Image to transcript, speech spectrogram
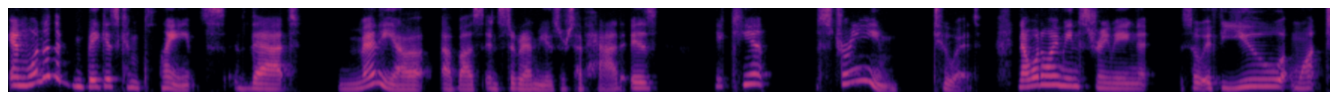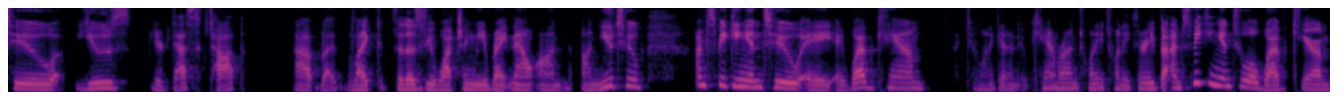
And one of the biggest complaints that many uh, of us Instagram users have had is you can't stream to it. Now, what do I mean streaming? So if you want to use your desktop uh, like for those of you watching me right now on on YouTube, I'm speaking into a, a webcam. I do want to get a new camera in 2023, but I'm speaking into a webcam.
